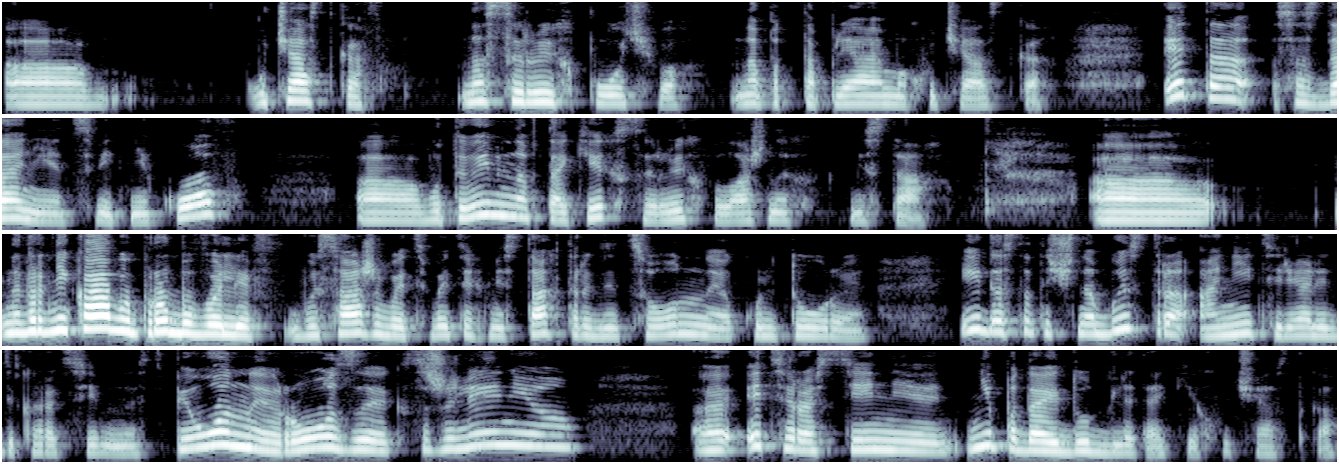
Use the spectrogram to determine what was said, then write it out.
а, участков на сырых почвах, на подтопляемых участках. Это создание цветников а, вот именно в таких сырых влажных местах. А, наверняка вы пробовали высаживать в этих местах традиционные культуры – и достаточно быстро они теряли декоративность. Пионы, розы, к сожалению, э, эти растения не подойдут для таких участков.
